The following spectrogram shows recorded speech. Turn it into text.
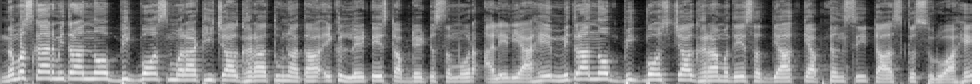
नमस्कार मित्रांनो बिग बॉस मराठीच्या घरातून आता एक लेटेस्ट अपडेट समोर आलेली आहे. मित्रांनो बिग बॉसच्या घरामध्ये सध्या कॅप्टन्सी टास्क सुरू आहे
